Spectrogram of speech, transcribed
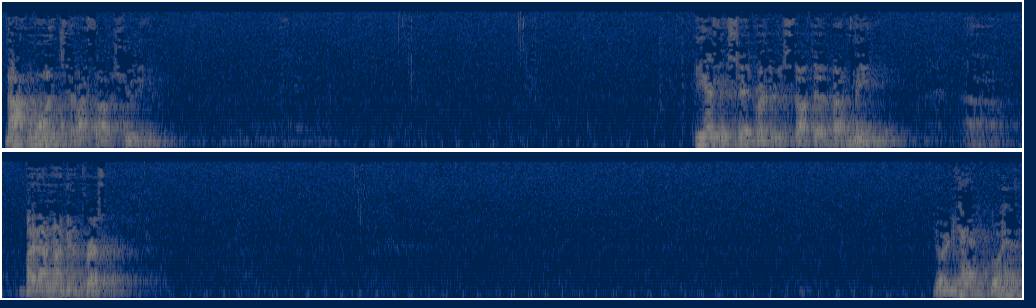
not once have I thought of shooting him. He hasn't said whether he's thought that about me, uh, but I'm not going to press him. You already have. Go ahead.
